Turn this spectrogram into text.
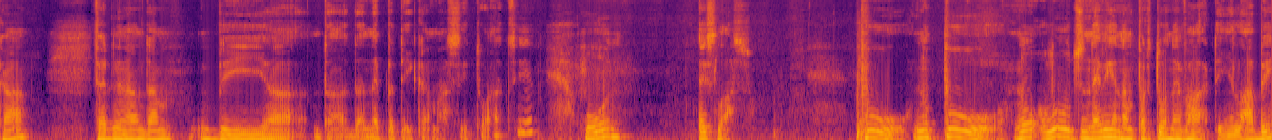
ka Ferdinandam bija tāda nepatīkama situācija, un es lasu. Pū, nu, pū, nu, lūdzu, nevienam par to nevārdiņu. Labi,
